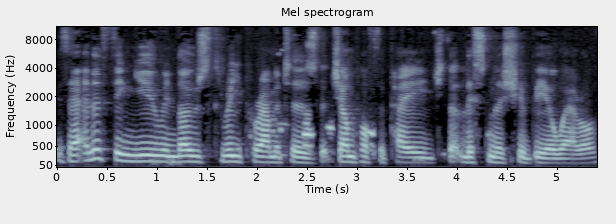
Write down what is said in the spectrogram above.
Is there anything new in those three parameters that jump off the page that listeners should be aware of?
